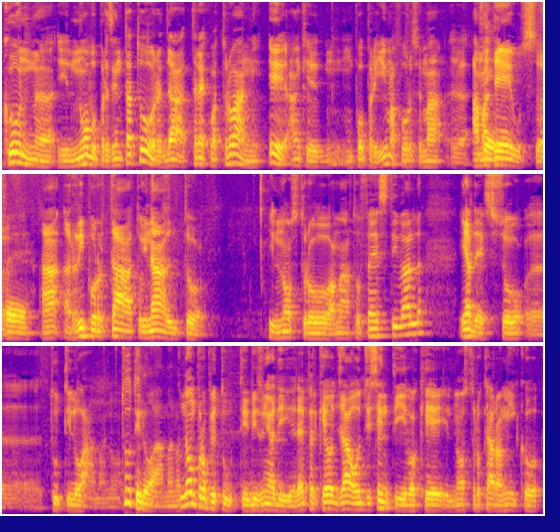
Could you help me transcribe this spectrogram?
con il nuovo presentatore da 3-4 anni e anche un po' prima forse, ma eh, Amadeus sì. ha riportato in alto il nostro amato festival e adesso eh, tutti lo amano. Tutti lo amano. Non proprio tutti, bisogna dire, perché ho già oggi sentivo che il nostro caro amico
